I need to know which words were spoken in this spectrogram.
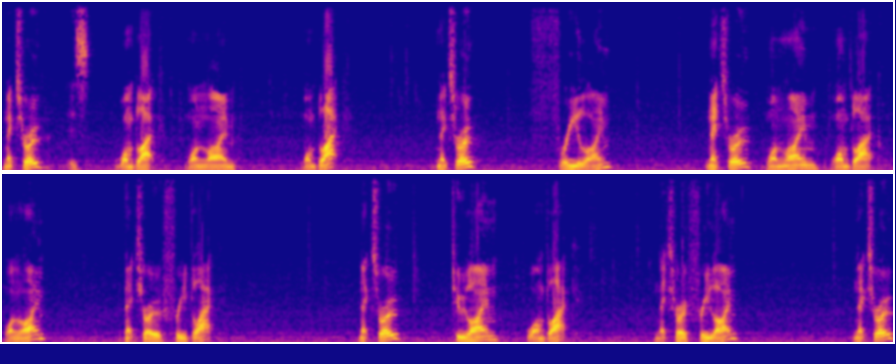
Next row is one black, one lime, one black. Next row, three lime. Next row, one lime, one black, one lime. Next row, three black. Next row, two lime, one black. Next row, three lime. Next row,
